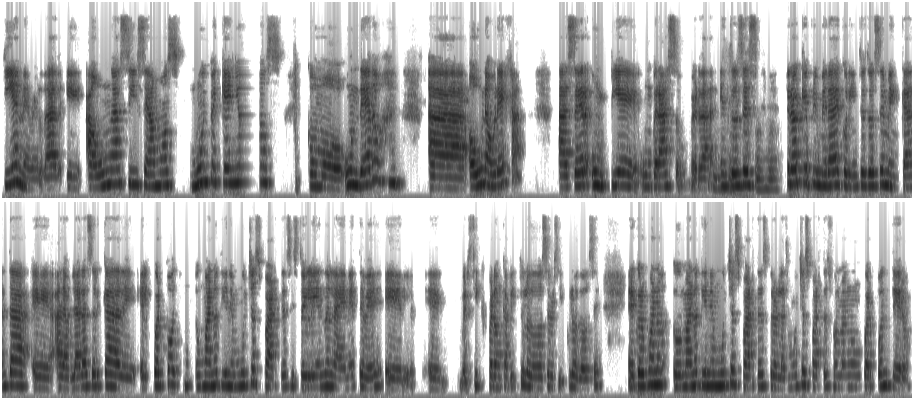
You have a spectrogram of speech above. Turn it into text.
tiene, ¿verdad? Y aún así seamos muy pequeños como un dedo uh, o una oreja, hacer un pie, un brazo, ¿verdad? Entonces, creo que Primera de Corintios 12 me encanta eh, al hablar acerca de el cuerpo humano tiene muchas partes, estoy leyendo en la NTV el, versículo, perdón, capítulo 12, versículo 12, el cuerpo humano tiene muchas partes, pero las muchas partes forman un cuerpo entero.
